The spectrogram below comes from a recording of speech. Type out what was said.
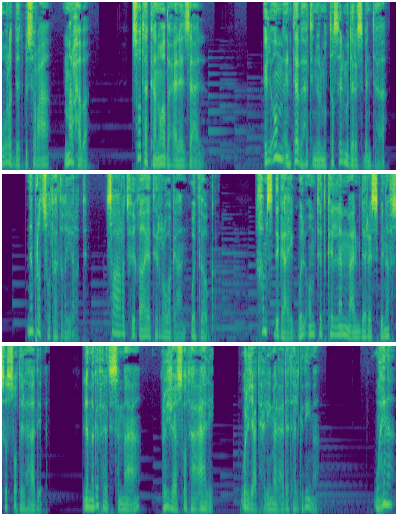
وردت بسرعة مرحبا. صوتها كان واضح على الزعل. الأم انتبهت أن المتصل مدرس بنتها. نبرة صوتها تغيرت. صارت في غاية الروقان والذوق. خمس دقائق والأم تتكلم مع المدرس بنفس الصوت الهادئ. لما قفلت السماعة رجع صوتها عالي ورجعت حليمة لعادتها القديمة. وهنا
